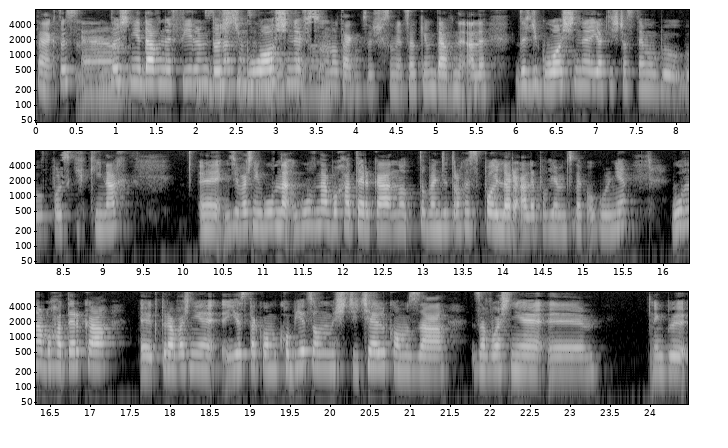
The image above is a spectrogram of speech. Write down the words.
Tak, to jest Em, dość niedawny film, dość 2020, głośny, w, no. no tak, coś w sumie całkiem dawny, ale dość głośny, jakiś czas temu był, był w polskich kinach, e, gdzie właśnie główna, główna bohaterka, no to będzie trochę spoiler, ale powiemy to tak ogólnie, główna bohaterka, e, która właśnie jest taką kobiecą mścicielką za, za właśnie e, jakby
